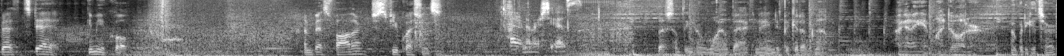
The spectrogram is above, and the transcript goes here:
Beth, it's Dad. Give me a call. I'm Beth's father. Just a few questions. I don't know where she is. Left something here a while back, and I need to pick it up now. I gotta get my daughter. Nobody gets hurt.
